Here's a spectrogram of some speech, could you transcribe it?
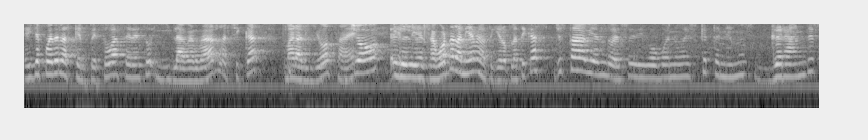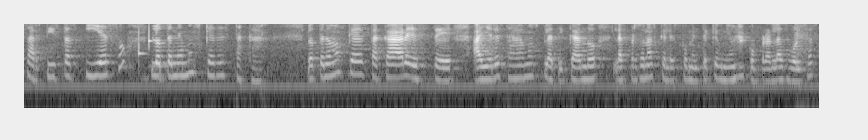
Ella fue de las que empezó a hacer eso y la verdad, la chica maravillosa, ¿eh? Yo, y eh, el sabor de la nieve no te quiero platicar. Yo estaba viendo eso y digo, bueno, es que tenemos grandes artistas y eso lo tenemos que destacar lo tenemos que destacar. Este, ayer estábamos platicando, las personas que les comenté que vinieron a comprar las bolsas,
